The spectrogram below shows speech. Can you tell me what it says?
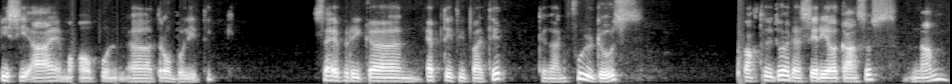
PCI maupun uh, trombolitik. Saya berikan FTV batid dengan full dose. Waktu itu ada serial kasus 6.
